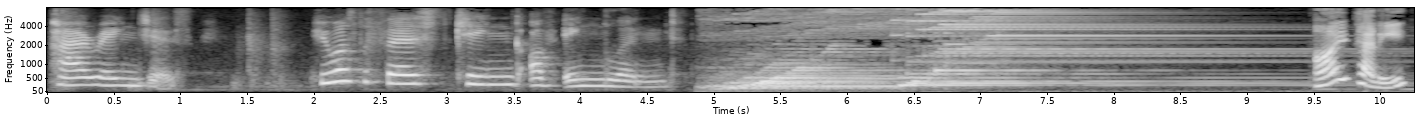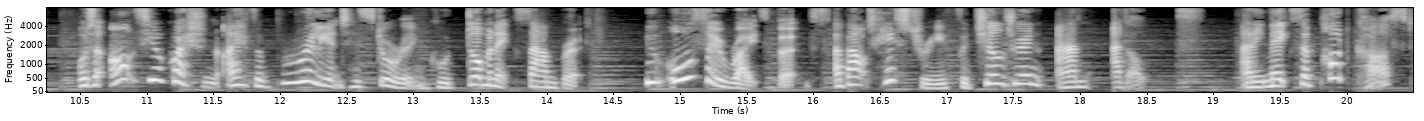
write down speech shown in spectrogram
Power Rangers. Who was the first king of England? Hi, Penny. Well, to answer your question, I have a brilliant historian called Dominic Sandbrook also writes books about history for children and adults. And he makes a podcast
